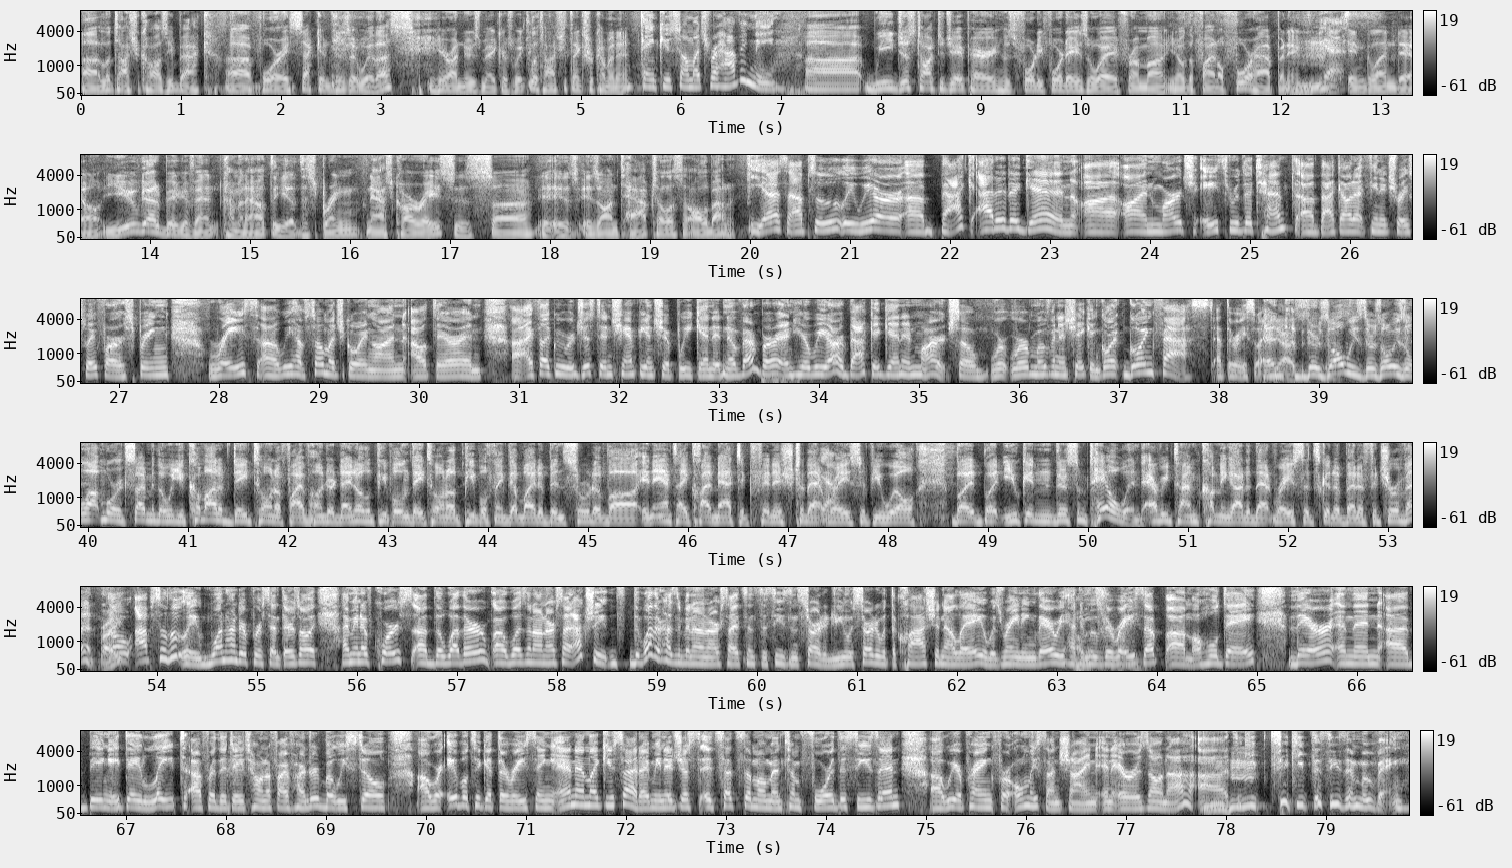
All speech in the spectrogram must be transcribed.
Uh, Latasha Causey back uh, for a second visit with us here on Newsmakers Week. Latasha, thanks for coming in. Thank you so much for having me. Uh, we just talked to Jay Parry, who's 44 days away from uh, you know the Final Four happening Yes. in Glendale. You've got a big event coming out. The uh, the spring NASCAR race is uh, is is on tap. Tell us all about it. Yes, absolutely. We are uh, back at it again uh, on March 8th through the 10th, uh, back out at Phoenix Raceway for our spring race. Uh, we have so much going on out there, and uh, I feel like we were just in championship weekend in November, and here we are back again in March. So we're, we're moving and shaking, going going fast at the raceway. And Yes, there's yes. always there's always a lot more excitement though when you come out of Daytona 500. And I know the people in Daytona, people think that might have been sort of uh, an anticlimactic finish to that Yeah. race, if you will. But but you can there's some tailwind every time coming out of that race that's going to benefit your event, right? Oh, absolutely, one hundred percent. There's always. I mean, of course, uh, the weather uh, wasn't on our side. Actually, the weather hasn't been on our side since the season started. You know, it started with the clash in LA. It was raining there. We had to move the race up um, a whole day there, and then uh, being a day late uh, for the Daytona 500, but we still uh, were able to get the racing in. And like you said, I mean, it just it sets the momentum for the season. Uh, we are praying for only sunshine in Arizona uh, to keep to keep the season moving.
